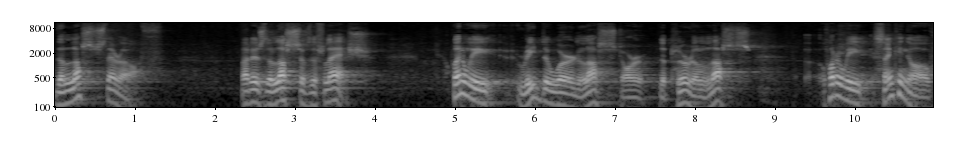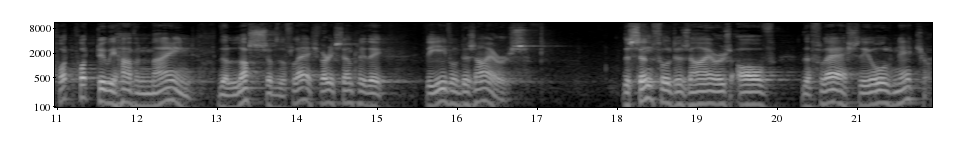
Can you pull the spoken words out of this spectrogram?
the lusts thereof. That is, the lusts of the flesh. When we read the word lust or the plural lusts, what are we thinking of? What, what do we have in mind? The lusts of the flesh. Very simply, the, the evil desires, the sinful desires of the flesh, the old nature.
